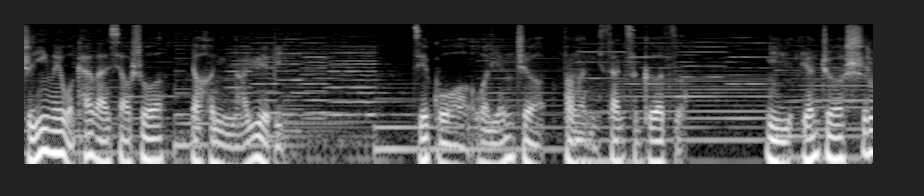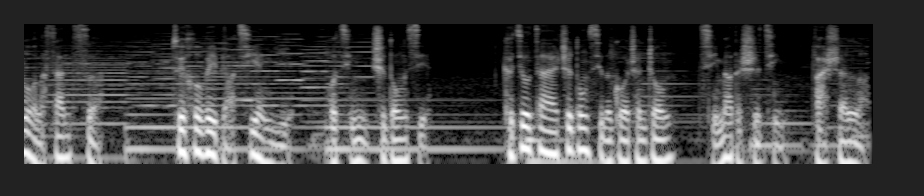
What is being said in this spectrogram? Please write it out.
只因为我开玩笑说要和你拿月饼。结果我连着放了你三次鸽子，你连着失落了三次。最后为表歉意，我请你吃东西。可就在吃东西的过程中，奇妙的事情发生了，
